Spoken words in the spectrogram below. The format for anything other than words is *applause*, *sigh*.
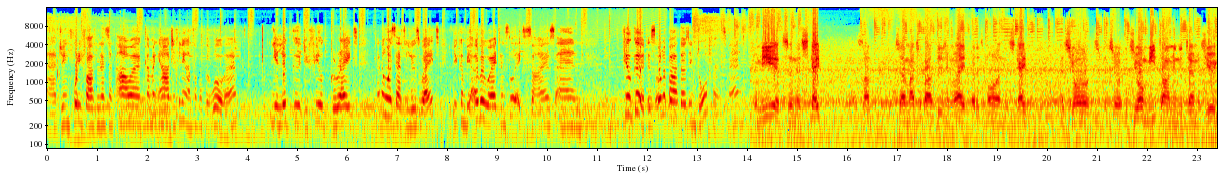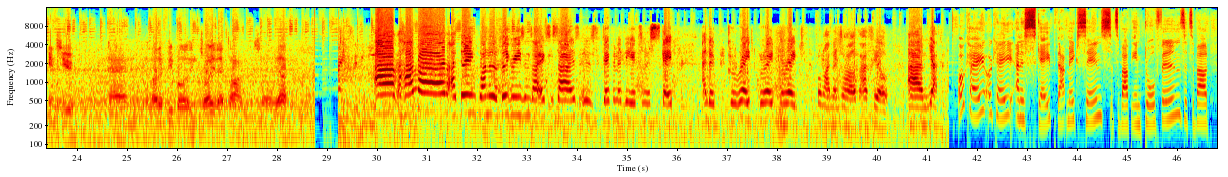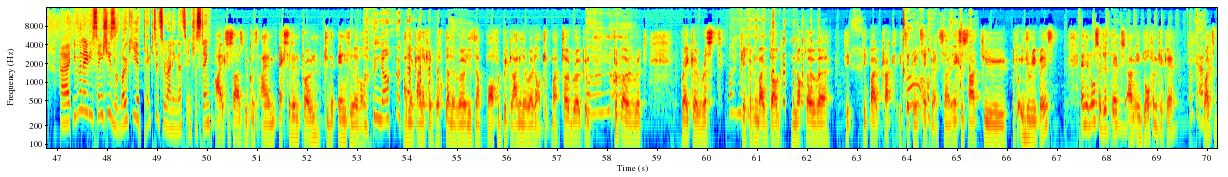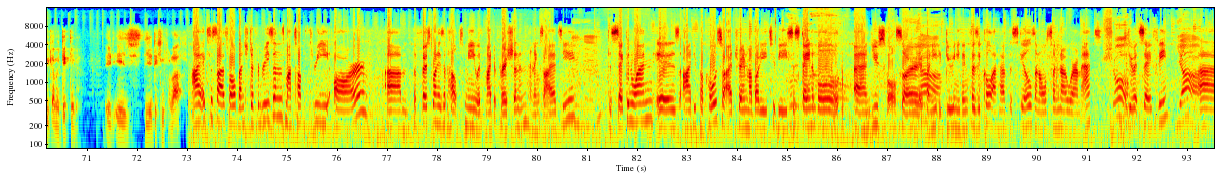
uh, doing 45 minutes an hour, coming out, you're feeling on top of the world. Eh? You look good, you feel great. Don't always have to lose weight. You can be overweight and still exercise and feel good. It's all about those endorphins, man. For me, it's an escape. It's not so much about losing weight, but it's more an escape. It's your, it's your, it's your me time in the gym. It's you against you, and a lot of people enjoy that time. So yeah. Um, high five. I think one of the big reasons I exercise is definitely it's an escape and a great, great, great for my mental health. I feel. Um, yeah. Okay, okay, an escape. That makes sense. It's about the endorphins. It's about uh, even the lady saying she's low key addicted to running. That's interesting. I exercise because I am accident prone to the nth level. Oh no. I'm the guy that can walk down the road. There's a half a brick lying in the road. I'll kick my toe broken, Oh, no. trip over it, break a wrist, *laughs* Oh, no. get bitten by a dog, knocked over, hit, hit by a truck, etc., Cool. etc. So exercise to for injury repairs, and then also just that um, endorphin kick. Eh? Okay. Once you become addicted, it is the addiction for life. I exercise for a whole bunch of different reasons. My top three are um, the first one is it helps me with my depression and anxiety. The second one is I do parkour, so I train my body to be sustainable and useful. So if I need to do anything physical, I have the skills and I also know where I'm at Sure. to do it safely. Yeah.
